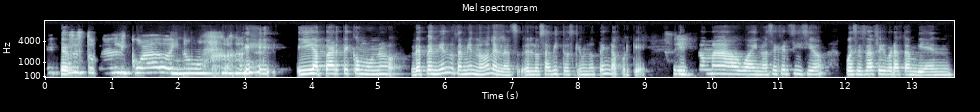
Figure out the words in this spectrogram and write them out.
Y te haces tu gran licuado y no. Y aparte como uno, dependiendo también, ¿no? De, las, los hábitos que uno tenga, porque si toma agua y no hace ejercicio, pues esa fibra también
